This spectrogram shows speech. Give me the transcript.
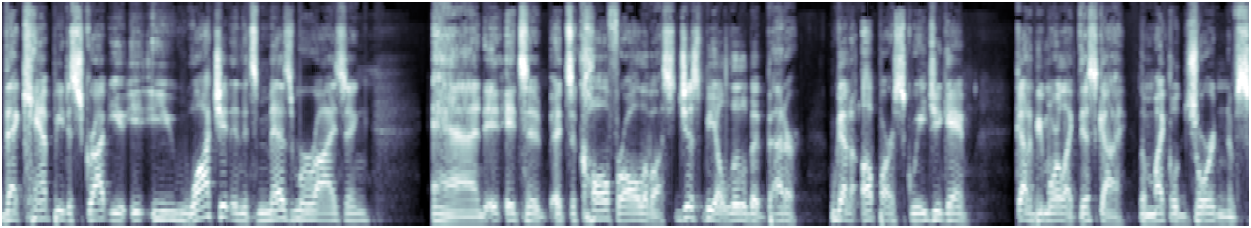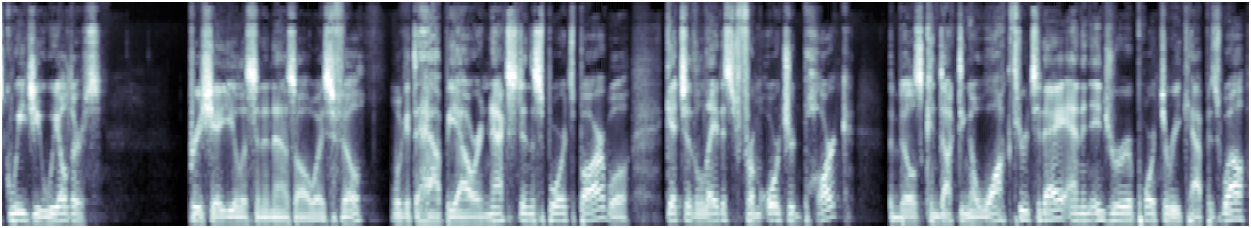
that can't be described. You you watch it and it's mesmerizing, and it, it's a it's a call for all of us. Just be a little bit better. We got to up our squeegee game. Got to be more like this guy, the Michael Jordan of squeegee wielders. Appreciate you listening as always, Phil. We'll get to happy hour next in the sports bar. We'll get you the latest from Orchard Park. The Bills conducting a walkthrough today and an injury report to recap as well.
